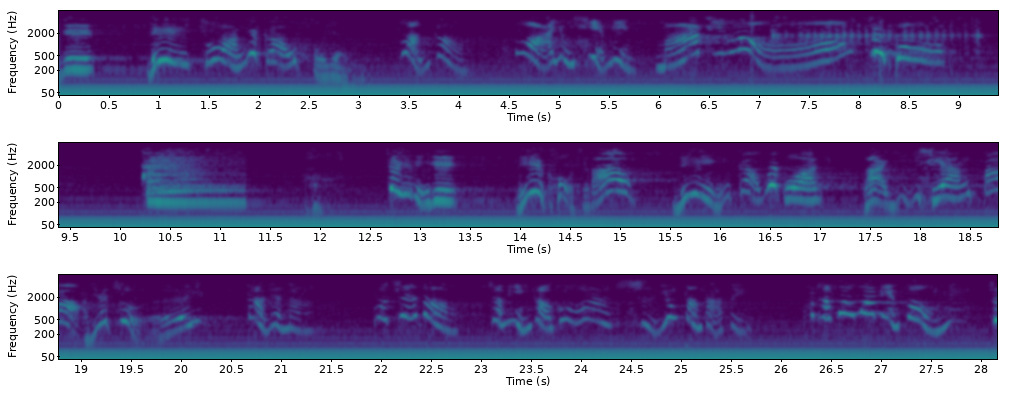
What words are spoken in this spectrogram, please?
这一名玉，你状告夫人。状告华永县令马金龙。这个，这一名玉，你可知道？民告为官，来异乡大一罪。大人呐，我知道。这民告官是有犯大罪，可他光华面奉呢？这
